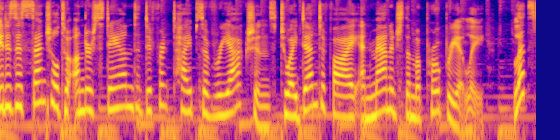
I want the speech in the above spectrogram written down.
It is essential to understand different types of reactions to identify and manage them appropriately. Let's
